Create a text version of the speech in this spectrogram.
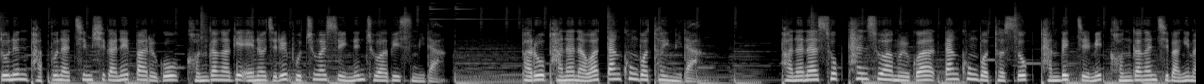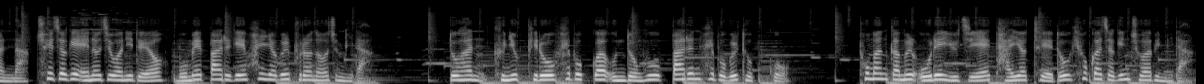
또는 바쁜 아침 시간에 빠르고 건강하게 에너지를 보충할 수 있는 조합이 있습니다. 바로 바나나와 땅콩버터입니다. 바나나 속 탄수화물과 땅콩버터 속 단백질 및 건강한 지방이 만나 최적의 에너지원이 되어 몸에 빠르게 활력을 불어넣어 줍니다. 또한 근육 피로 회복과 운동 후 빠른 회복을 돕고 포만감을 오래 유지해 다이어트에도 효과적인 조합입니다.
